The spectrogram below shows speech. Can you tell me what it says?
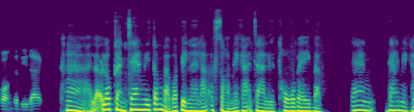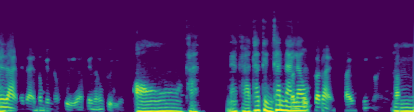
ฟ้องคดีได้ ค่ะ แล้วแล้วการแจ้งนี่ต้องแบบว่าเป็นลายลักษณ์อักษรไหมคะอาจารย์หรือโทรไปแบบแจ้งได้ไหมคะไม่ได้ไม่ได้ต้องเป็นหนังสือเป็นหนังสืออ๋อค่ะนะคะ ถ้าถึงขั้นนั้นแล้วบัทึกก็ได้ไปนิดหน่อยครับอืม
